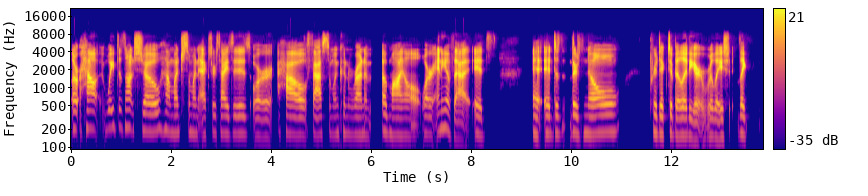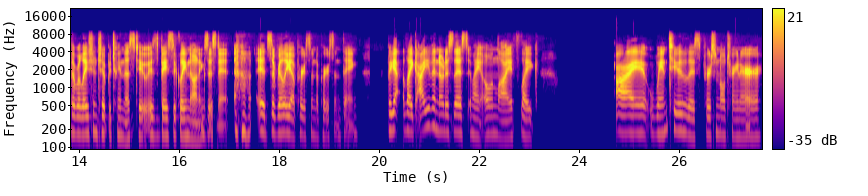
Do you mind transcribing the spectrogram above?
or how weight does not show how much someone exercises or how fast someone can run a, a mile or any of that. It's it, it does there's no predictability or relation like the relationship between those two is basically non-existent. it's a really a person to person thing. But yeah, like I even noticed this in my own life like I went to this personal trainer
